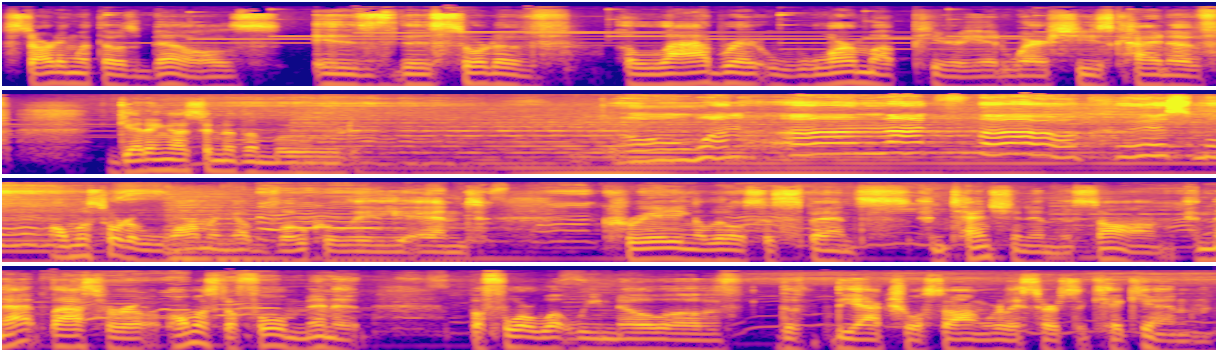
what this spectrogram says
starting with those bells, is this sort of elaborate warm up period where she's kind of getting us into the mood. Don't want a lot for Christmas. Almost sort of warming up vocally and creating a little suspense and tension in the song. And that lasts for almost a full minute before what we know of the, the actual song really starts to kick in.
